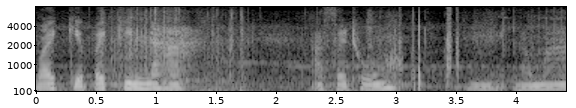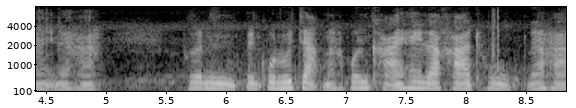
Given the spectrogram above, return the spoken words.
ไว้เก็บไว้กินนะคะ อัดใส่ถุงนี่หน่อไม้นะคะ เพื่อนเป็นคนรู้จักนะเพื่อนขายให้ราคาถูกนะคะ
